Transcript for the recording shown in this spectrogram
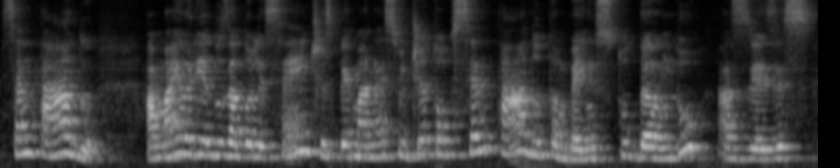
sentado. A maioria dos adolescentes permanece o dia todo sentado também, estudando, às vezes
